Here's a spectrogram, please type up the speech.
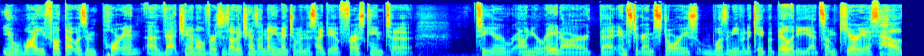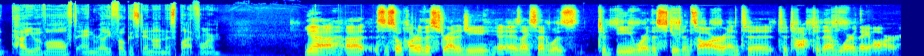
you know why you felt that was important uh, that channel versus other channels? I know you mentioned when this idea first came to to your on your radar that Instagram stories wasn't even a capability yet. So I'm curious how how you evolved and really focused in on this platform. Yeah, uh, so part of this strategy, as I said, was to be where the students are and to to talk to them where they are.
